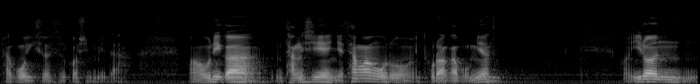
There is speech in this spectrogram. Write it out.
하고 있었을 것입니다. 어, 우리가 당시에 이제 상황으로 돌아가 보면 어, 이런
